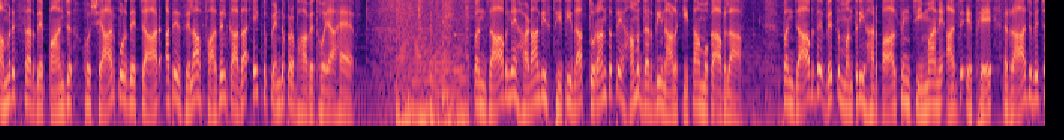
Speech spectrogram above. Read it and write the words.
ਅੰਮ੍ਰਿਤਸਰ ਦੇ 5, ਹੁਸ਼ਿਆਰਪੁਰ ਦੇ 4 ਅਤੇ ਜ਼ਿਲ੍ਹਾ ਫਾਜ਼ਿਲਕਾ ਦਾ ਇੱਕ ਪਿੰਡ ਪ੍ਰਭਾਵਿਤ ਹੋਇਆ ਹੈ। ਪੰਜਾਬ ਨੇ ਹੜ੍ਹਾਂ ਦੀ ਸਥਿਤੀ ਦਾ ਤੁਰੰਤ ਤੇ ਹਮਦਰਦੀ ਨਾਲ ਕੀਤਾ ਮੁਕਾਬਲਾ ਪੰਜਾਬ ਦੇ ਵਿੱਤ ਮੰਤਰੀ ਹਰਪਾਲ ਸਿੰਘ ਚੀਮਾ ਨੇ ਅੱਜ ਇੱਥੇ ਰਾਜ ਵਿੱਚ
